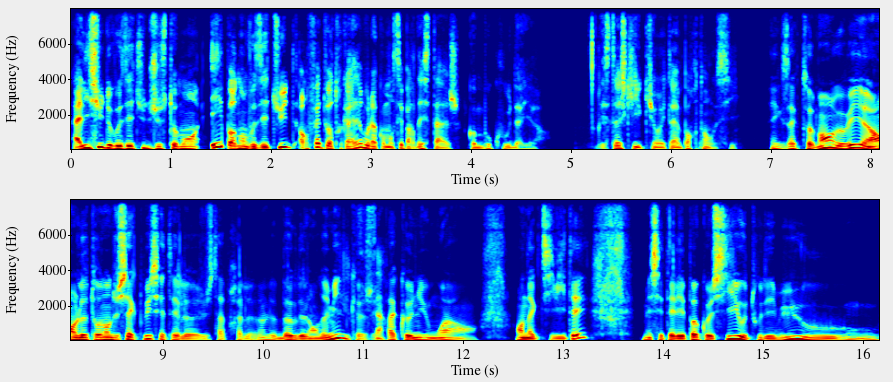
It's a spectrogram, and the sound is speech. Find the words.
À l'issue de vos études, justement, et pendant vos études, en fait, votre carrière, vous la commencé par des stages, comme beaucoup d'ailleurs. Des stages qui, qui ont été importants aussi. Exactement, oui. Alors, le tournant du siècle, oui, c'était juste après le, bug de l'an 2000 que j'ai pas connu moi en, en activité, mais c'était l'époque aussi au tout début où,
